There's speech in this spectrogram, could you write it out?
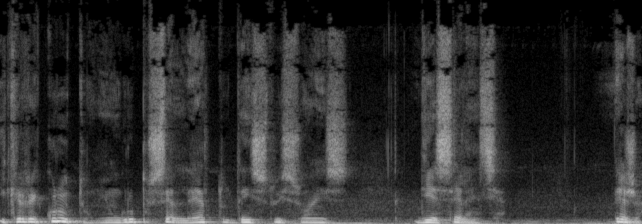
e que recrutam em um grupo seleto de instituições de excelência. Veja,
